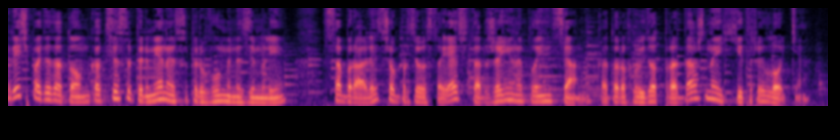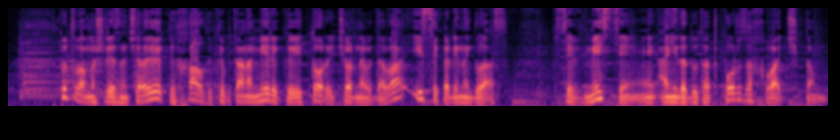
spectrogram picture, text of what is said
Речь пойдет о том, как все супермены и супервумены Земли собрались, чтобы противостоять вторжению инопланетян, которых ведет продажный хитрый Локи – Тут вам и Железный Человек, и Халк, и Капитан Америка, и Тор, и Черная Вдова, и Соколиный Глаз. Все вместе они дадут отпор захватчикам.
